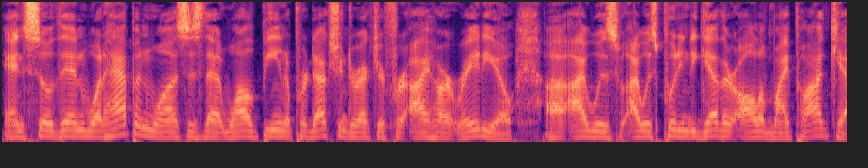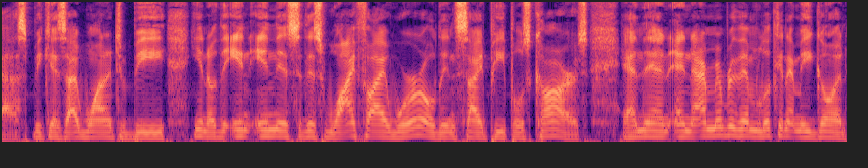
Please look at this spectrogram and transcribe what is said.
And so then what happened was is that while being a production director for iHeartRadio, uh, I was I was putting together all of my podcasts because I wanted to be you know the, in in this this Wi-Fi world inside people's cars. And then and I remember them looking at me going,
